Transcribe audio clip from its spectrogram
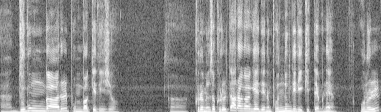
아, 누군가를 본받게 되죠. 어, 그러면서 그를 따라가게 되는 본능들이 있기 때문에 오늘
